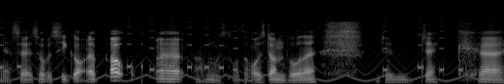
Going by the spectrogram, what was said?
Yeah, so it's obviously got a. Oh, uh, I thought I was done for there. Dodeca.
